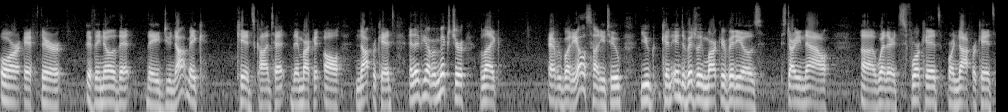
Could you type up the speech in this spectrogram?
or if they're if they know that they do not make kids content, they mark it all not for kids. And if you have a mixture like everybody else on YouTube, you can individually mark your videos starting now, uh, whether it's for kids or not for kids,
